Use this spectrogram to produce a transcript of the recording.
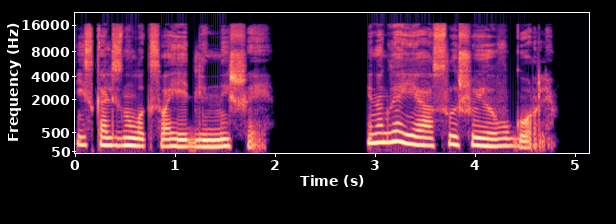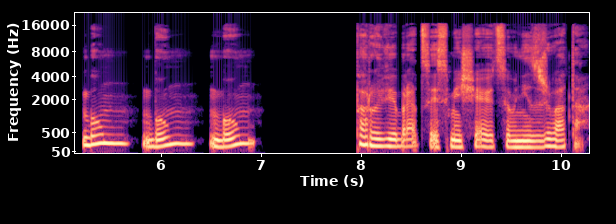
и скользнула к своей длинной шее. Иногда я слышу их в горле. Бум, бум, бум. Порой вибрации смещаются вниз живота.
